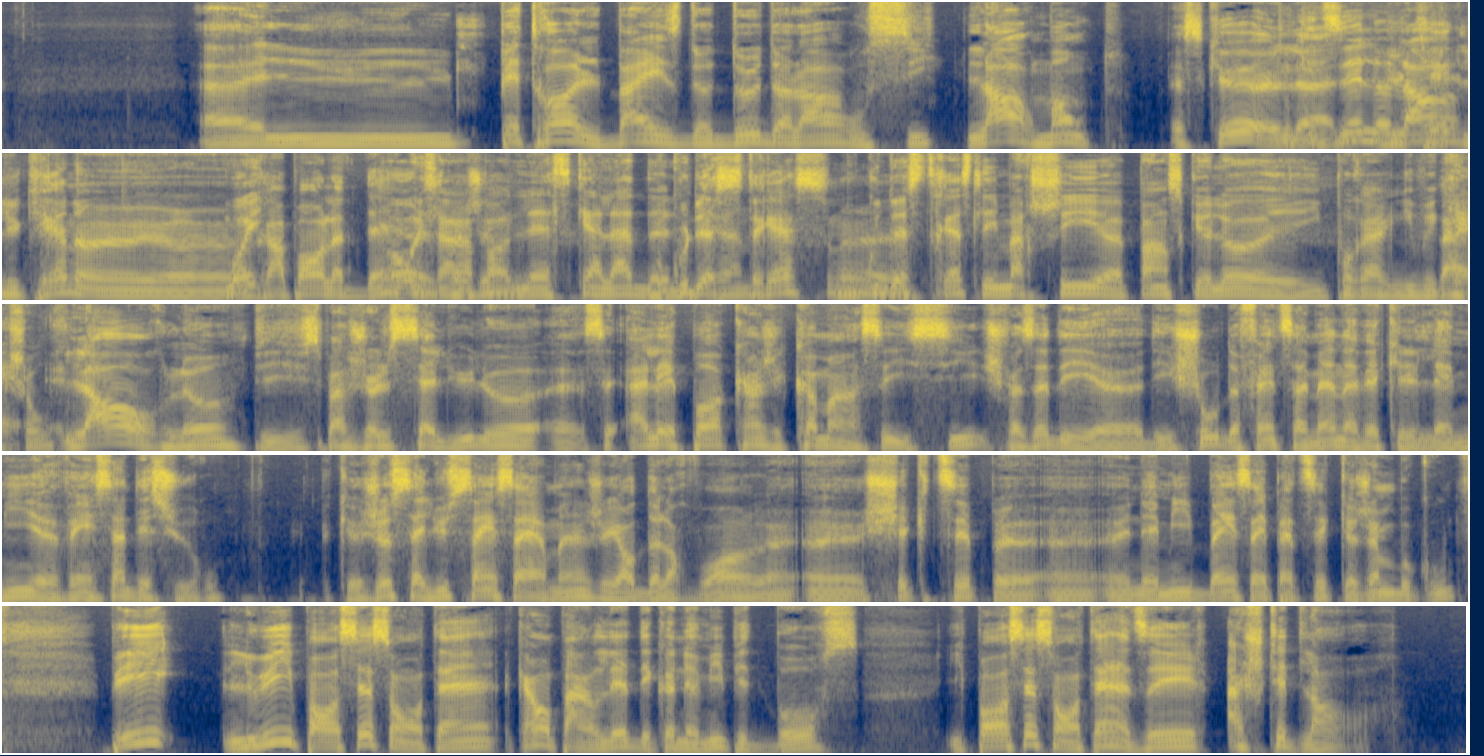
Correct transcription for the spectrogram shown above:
Euh, le pétrole baisse de 2 aussi. L'or monte. Est-ce que l'or- l'Ukraine a un, un Oui. rapport là-dedans? Oui, ça j'imagine? l'escalade. de Beaucoup de stress, là. Beaucoup de stress. Les marchés euh, pensent que là, euh, il pourrait arriver Ben, quelque chose. L'or, là, puis c'est parce que je le salue, là, euh, c'est à l'époque, quand j'ai commencé ici, je faisais des, euh, des shows de fin de semaine avec l'ami euh, Vincent Dessureau, que je salue sincèrement. J'ai hâte de le revoir. Un, un chic type, euh, un, un ami bien sympathique que j'aime beaucoup. Puis, lui, il passait son temps, quand on parlait d'économie puis de bourse, il passait son temps à dire acheter de l'or.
